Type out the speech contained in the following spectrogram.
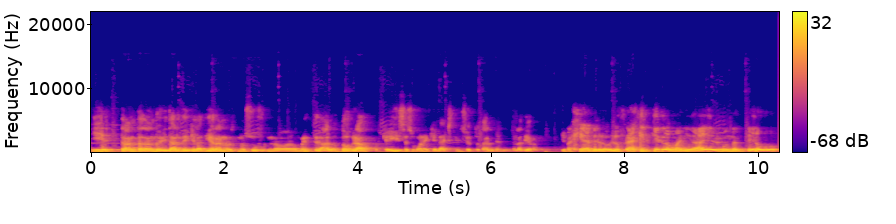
y están tratando de evitar de que la Tierra no, no, no aumente a los 2 grados, porque ahí se supone que la extinción total de, de la Tierra. Imagínate lo, lo frágil que es la humanidad y el mundo entero.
